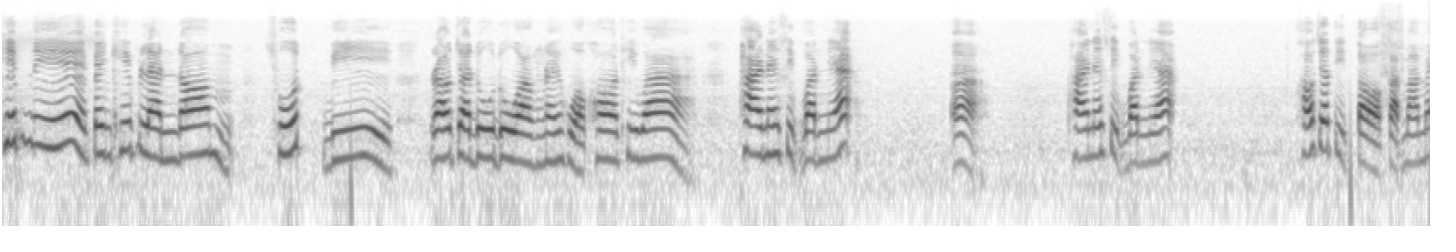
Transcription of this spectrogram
คลิปนี้เป็นคลิปแรนดอม ชุด B เราจะดูดวงในหัวข้อที่ว่า ภายในสิบวันเนี้ยอ่าภายในสิบวันเนี้ยเขาจะติดต่อกลับมาไหม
